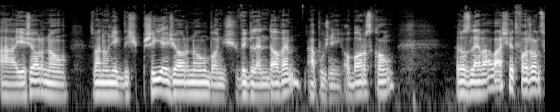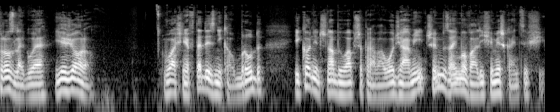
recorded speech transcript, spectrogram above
a Jeziorną zwaną niegdyś Przyjeziorną bądź Wyględowem, a później Oborską, rozlewała się tworząc rozległe jezioro. Właśnie wtedy znikał brud i konieczna była przeprawa łodziami, czym zajmowali się mieszkańcy wsi.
